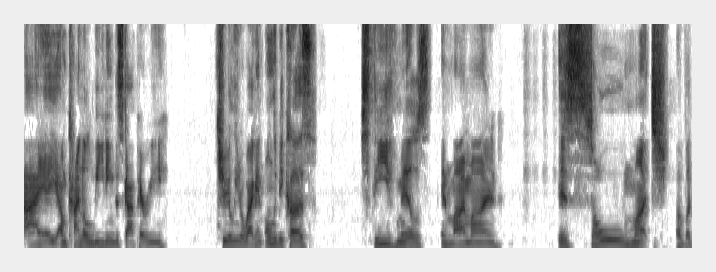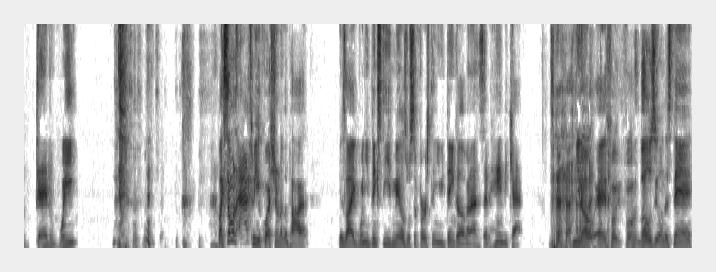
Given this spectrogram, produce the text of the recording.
I am kind of leading the Scott Perry cheerleader wagon only because Steve Mills, in my mind, is so much of a dead weight. like someone asked me a question on another pod. It's like when you think Steve Mills, what's the first thing you think of? And I said handicap. You know, and for, for those who understand,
